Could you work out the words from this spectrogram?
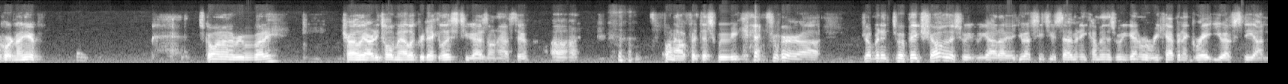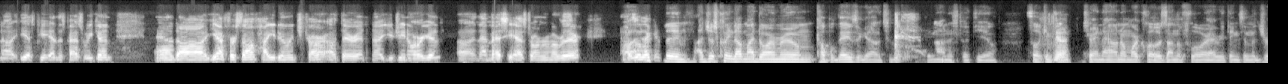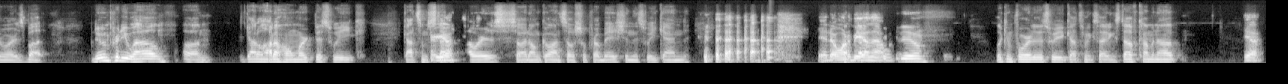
Recording on you. What's going on, everybody? Charlie already told me I look ridiculous. You guys don't have to. Uh, it's a fun outfit this week as we're uh, jumping into a big show this week. We got a UFC 270 coming this weekend. We're recapping a great UFC on uh, ESPN this past weekend. And uh, yeah, first off, how you doing, Char, out there in uh, Eugene, Oregon, uh, in that messy ass dorm room over there? How's it looking? I just cleaned up my dorm room a couple days ago. To be honest with you, it's looking pretty yeah. right now. No more clothes on the floor. Everything's in the drawers, but doing pretty well. Um, got a lot of homework this week. Got some study hours, so I don't go on social probation this weekend. yeah, don't want to be on that one. Do. Looking forward to this week. Got some exciting stuff coming up. Yeah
